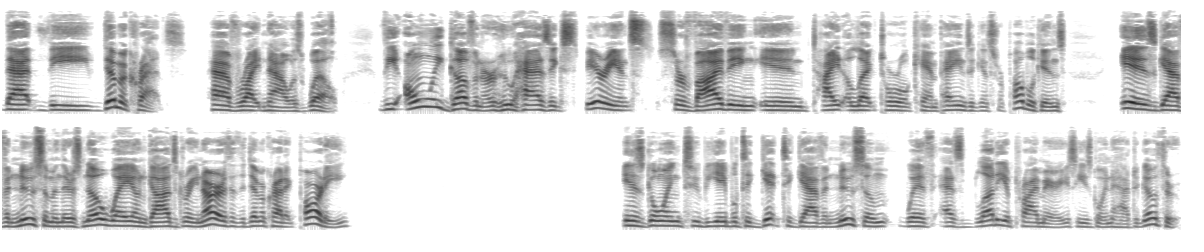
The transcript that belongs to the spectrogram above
that the Democrats have right now as well. The only governor who has experience surviving in tight electoral campaigns against Republicans is Gavin Newsom. And there's no way on God's green earth that the Democratic Party is going to be able to get to Gavin Newsom with as bloody a primaries he's going to have to go through.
